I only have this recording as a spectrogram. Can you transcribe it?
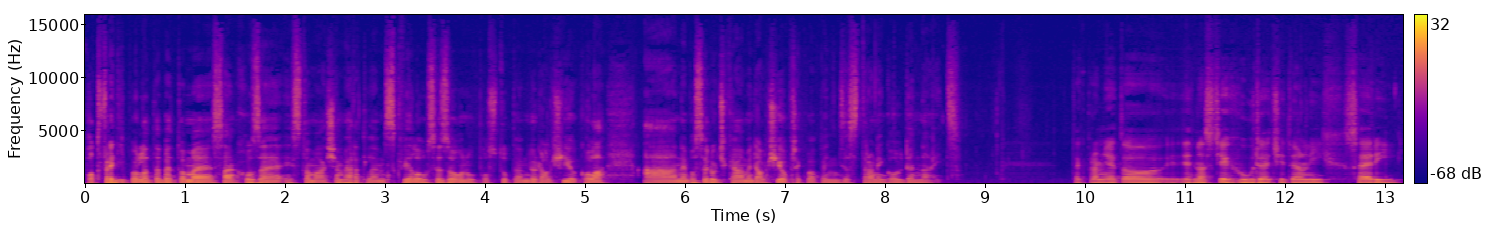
Potvrdí podle tebe, Tomé, San Jose i s Tomášem Hartlem skvělou sezónu postupem do dalšího kola a nebo se dočkáme dalšího překvapení ze strany Golden Knights? Tak pro mě je to jedna z těch hůře čitelných sérií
